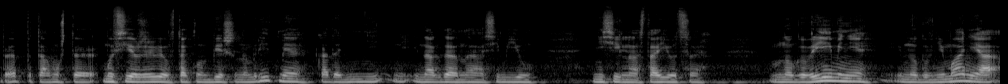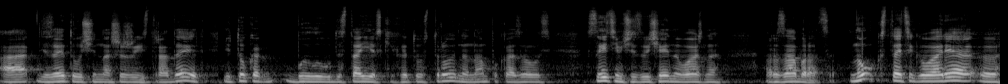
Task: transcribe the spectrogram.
Да, потому что мы все живем в таком бешеном ритме, когда не, иногда на семью не сильно остается много времени и много внимания, а из-за этого очень наша жизнь страдает. И то, как было у Достоевских это устроено, нам показалось с этим чрезвычайно важно разобраться. Ну, кстати говоря, э,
